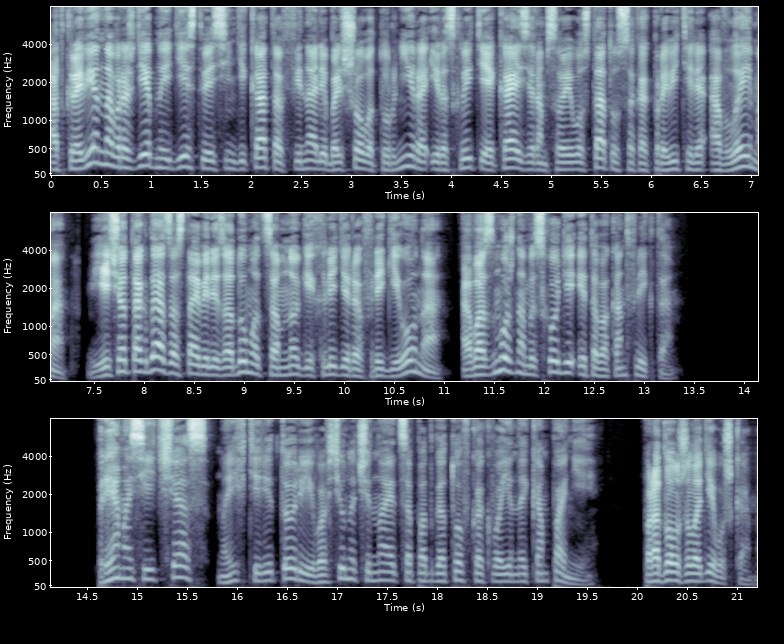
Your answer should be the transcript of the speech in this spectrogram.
Откровенно враждебные действия синдиката в финале большого турнира и раскрытие Кайзером своего статуса как правителя Авлейма еще тогда заставили задуматься многих лидеров региона о возможном исходе этого конфликта. Прямо сейчас на их территории вовсю начинается подготовка к военной кампании, продолжила девушка.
